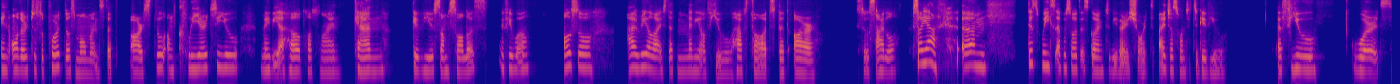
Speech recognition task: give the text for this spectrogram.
in order to support those moments that are still unclear to you, maybe a help hotline can give you some solace, if you will. Also, I realize that many of you have thoughts that are suicidal. So, yeah, um, this week's episode is going to be very short. I just wanted to give you a few words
